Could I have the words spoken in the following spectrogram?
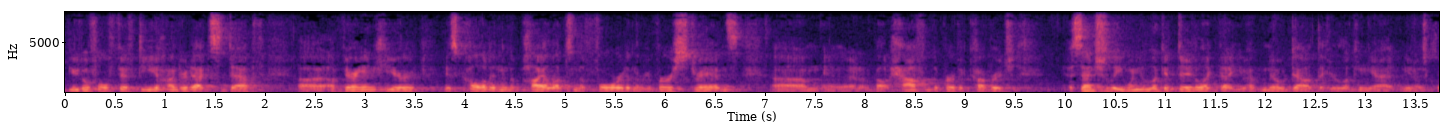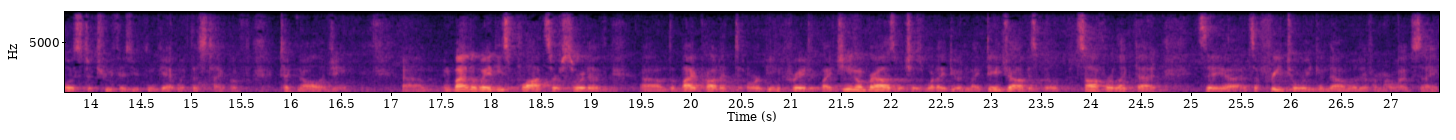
beautiful 50, 100x depth. Uh, a variant here is called in the pileups in the forward and the reverse strands, um, and about half of the perfect coverage. Essentially, when you look at data like that, you have no doubt that you're looking at you know, as close to truth as you can get with this type of technology. Um, and by the way, these plots are sort of uh, the byproduct or being created by GenomeBrowse, which is what I do in my day job, is build software like that. It's a, uh, it's a free tool. You can download it from our website.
